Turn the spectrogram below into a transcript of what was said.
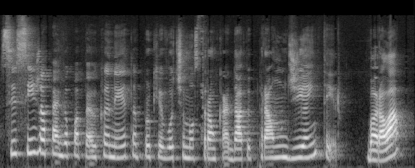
Se sim, já pega papel e caneta, porque eu vou te mostrar um cardápio para um dia inteiro. Bora lá?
